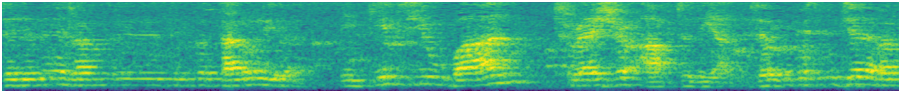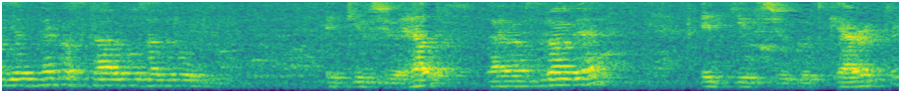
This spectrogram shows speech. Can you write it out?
Że jedynie wam y, tylko daruje, It gives you one treasure after the other. że po prostu udziela wam jednego skarbu za drugim. It gives you health. Daje wam zdrowie, It gives you good character.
